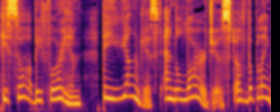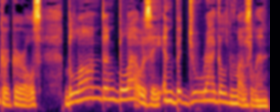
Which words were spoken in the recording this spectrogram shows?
he saw before him the youngest and largest of the Blenker girls, blonde and blousy in bedraggled muslin.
